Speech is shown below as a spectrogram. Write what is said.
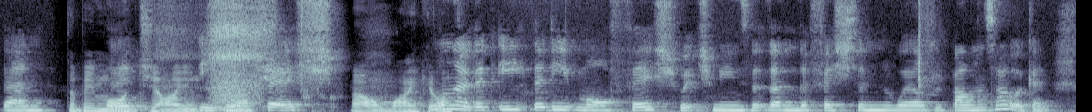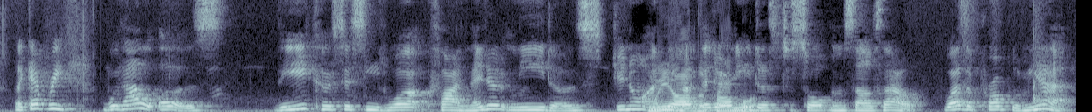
then There'd be more they'd giant eat more fish. fish. Oh my god. Well, no, they'd eat they'd eat more fish, which means that then the fish and the whales would balance out again. Like every without us, the ecosystems work fine. They don't need us. Do you know what We I are mean? Like, the they don't need us to sort themselves out. We're the problem. Yeah,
